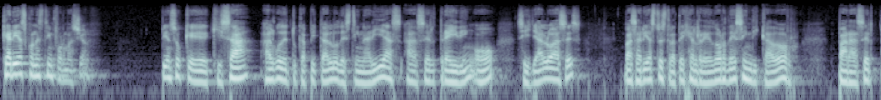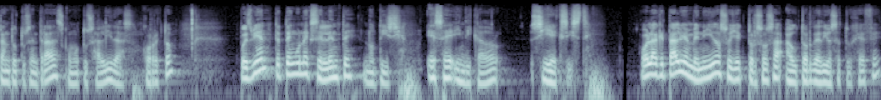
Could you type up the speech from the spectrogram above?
¿Qué harías con esta información? Pienso que quizá algo de tu capital lo destinarías a hacer trading o, si ya lo haces, basarías tu estrategia alrededor de ese indicador para hacer tanto tus entradas como tus salidas, ¿correcto? Pues bien, te tengo una excelente noticia. Ese indicador sí existe. Hola, ¿qué tal? Bienvenido. Soy Héctor Sosa, autor de Adiós a tu jefe.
